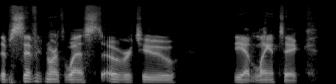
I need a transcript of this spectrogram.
the Pacific Northwest over to the Atlantic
